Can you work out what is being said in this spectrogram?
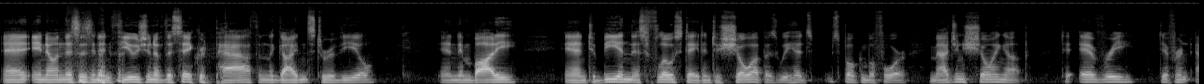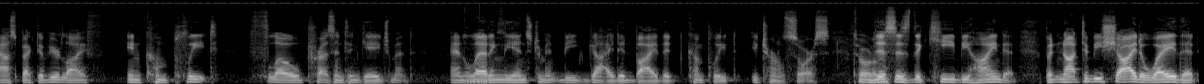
and you know, and this is an infusion of the sacred path and the guidance to reveal and embody and to be in this flow state and to show up as we had spoken before. Imagine showing up to every different aspect of your life in complete flow, present engagement and letting the instrument be guided by the complete eternal source. Totally. This is the key behind it. But not to be shied away that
